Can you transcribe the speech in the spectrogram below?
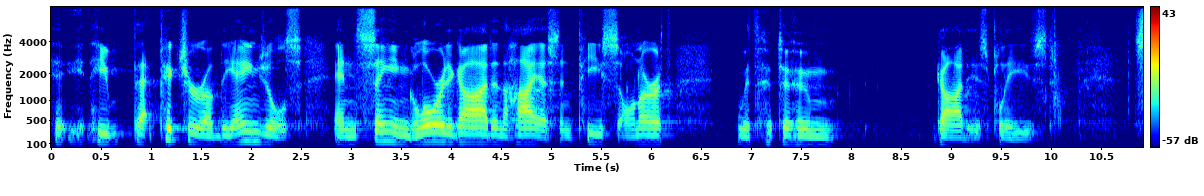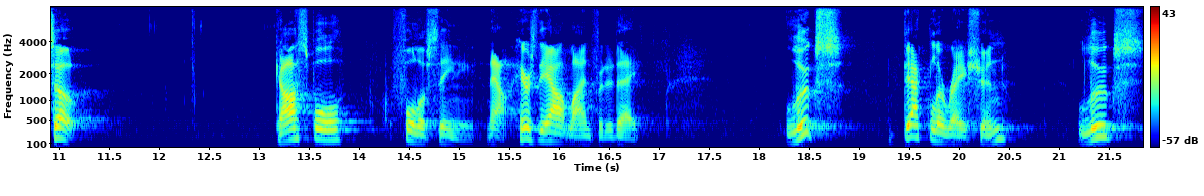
He, he that picture of the angels and singing glory to God in the highest and peace on earth with to whom God is pleased. So, gospel full of singing. Now, here's the outline for today. Luke's declaration, Luke's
